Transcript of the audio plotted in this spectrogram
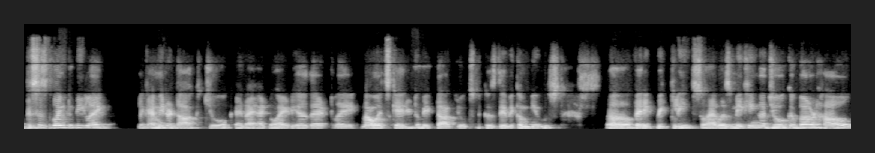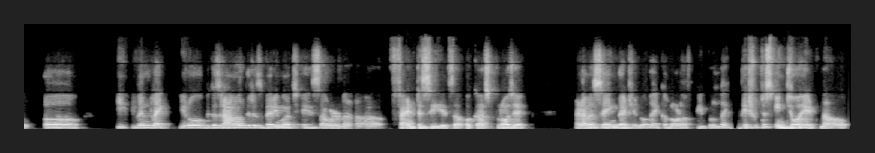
this is going to be like like I made a dark joke, and I had no idea that like now it's scary to make dark jokes because they become news uh, very quickly. So I was making a joke about how uh, even like you know because Ram Mandir is very much a Savarna fantasy, it's upper caste project. And I was saying that, you know, like a lot of people, like they should just enjoy it now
